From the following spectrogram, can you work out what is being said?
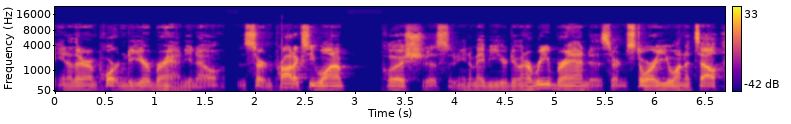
you know they're important to your brand, you know, certain products you want to push, you know, maybe you're doing a rebrand, a certain story you want to tell.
